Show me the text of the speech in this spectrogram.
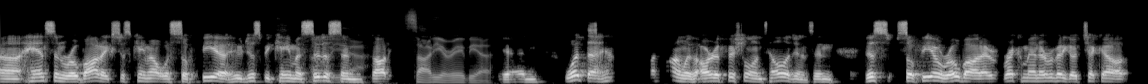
uh, Hanson Robotics just came out with Sophia, who just became a citizen. Oh, yeah. Saudi, Saudi Arabia. Yeah, and what the hell is on with artificial intelligence? And this Sophia robot, I recommend everybody go check out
